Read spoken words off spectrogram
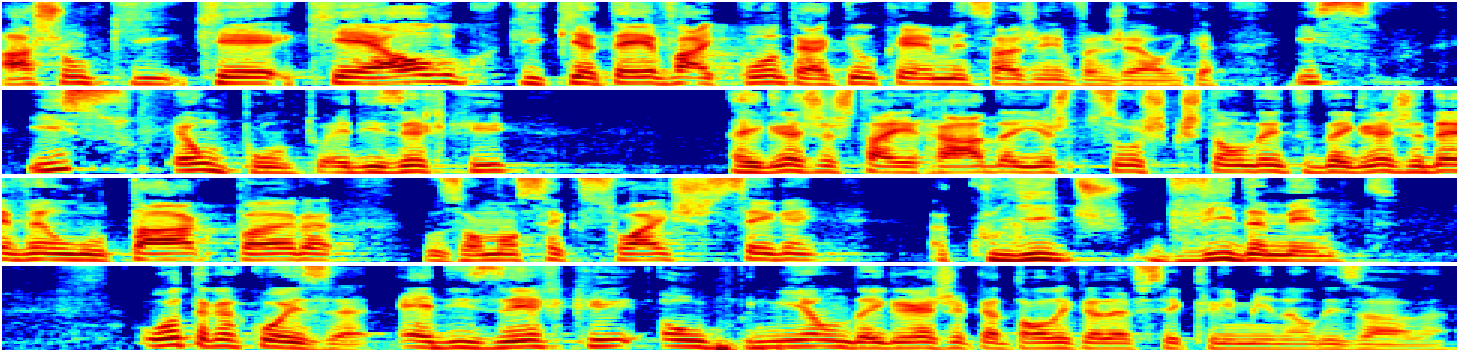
acham que, que, é, que é algo que, que até vai contra aquilo que é a mensagem evangélica. Isso, isso é um ponto, é dizer que a Igreja está errada e as pessoas que estão dentro da Igreja devem lutar para os homossexuais serem acolhidos devidamente. Outra coisa é dizer que a opinião da Igreja Católica deve ser criminalizada.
